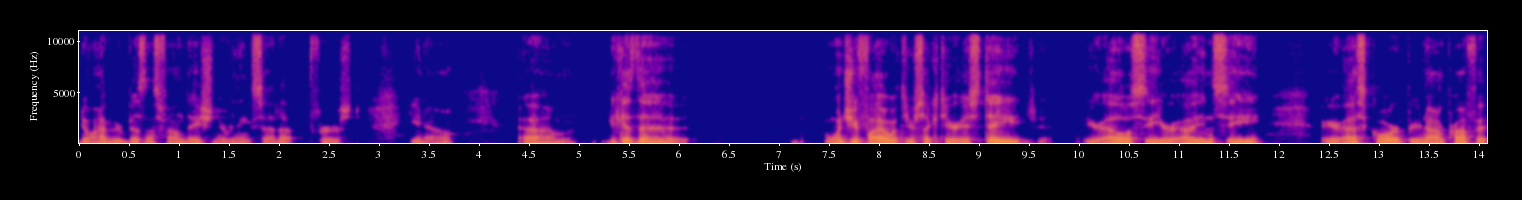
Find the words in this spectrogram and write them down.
don't have your business foundation everything set up first you know um, because the once you file with your secretary of state your llc or inc or your s corp your nonprofit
